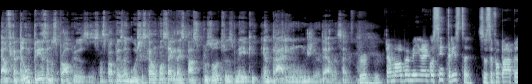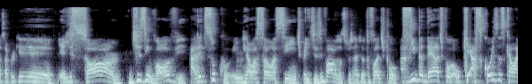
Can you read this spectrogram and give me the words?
ela fica tão presa nos próprios, nas próprias angústias que ela não consegue dar espaço pros outros meio que entrarem no mundinho dela, sabe? Uhum. É uma obra meio egocentrista, se você for parar a pensar, porque ele só desenvolve Aretsuko em relação assim, tipo, ele desenvolve os outros personagens. Eu tô falando, tipo, a vida dela, tipo, o que as coisas que ela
